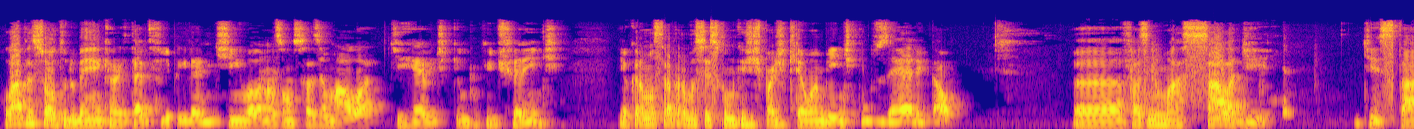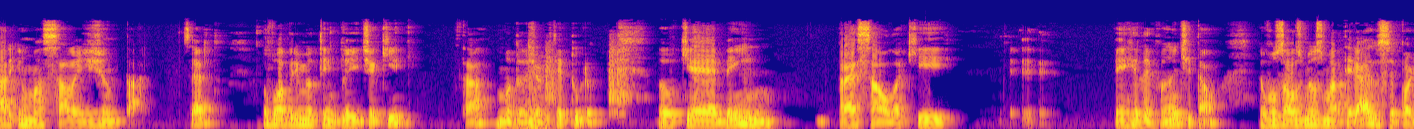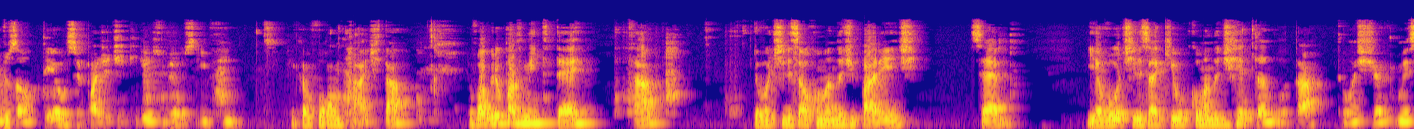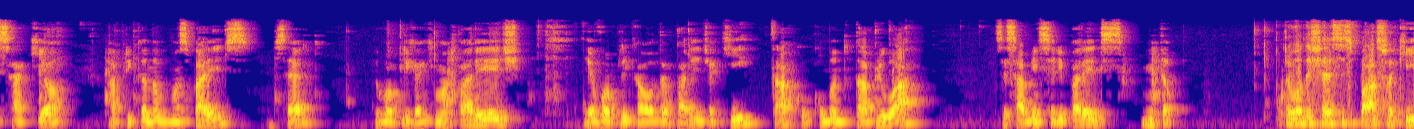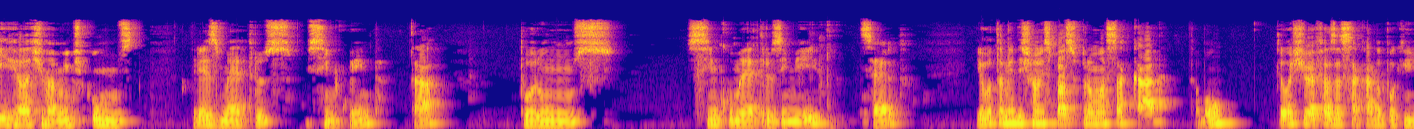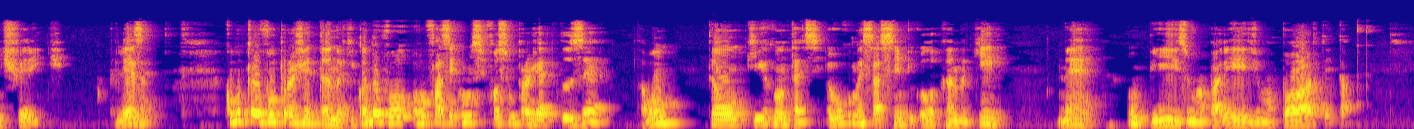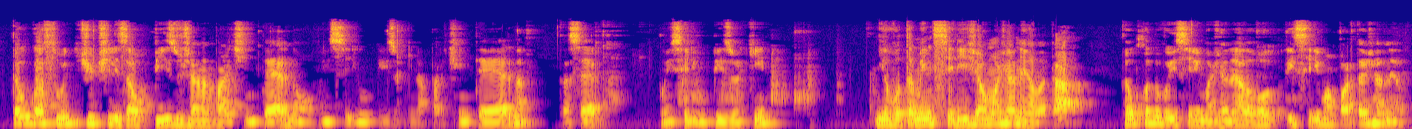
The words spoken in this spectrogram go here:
Olá pessoal, tudo bem? Aqui é o arquiteto Felipe Guilherme Tinho. Hoje nós vamos fazer uma aula de Revit aqui um pouquinho diferente. E eu quero mostrar para vocês como que a gente pode criar um ambiente aqui do zero e tal. Uh, fazendo uma sala de, de estar e uma sala de jantar, certo? Eu vou abrir meu template aqui, tá? Modelo de arquitetura. O que é bem para essa aula aqui, é bem relevante e tal. Eu vou usar os meus materiais, você pode usar o teu, você pode adquirir os meus, enfim, fica à vontade, tá? Eu vou abrir o pavimento terra, tá? Eu vou utilizar o comando de parede, certo? E eu vou utilizar aqui o comando de retângulo, tá? Então a gente vai começar aqui, ó, aplicando algumas paredes, certo? Eu vou aplicar aqui uma parede, eu vou aplicar outra parede aqui, tá? Com o comando WA. Vocês sabem inserir paredes? Então, eu vou deixar esse espaço aqui relativamente com uns 3 metros e 50, tá? Por uns 5 metros e meio, certo? E eu vou também deixar um espaço para uma sacada, tá bom? Então a gente vai fazer a sacada um pouquinho diferente, beleza? Como que eu vou projetando aqui? Quando eu vou, eu vou fazer como se fosse um projeto do zero, tá bom? Então, o que, que acontece? Eu vou começar sempre colocando aqui, né, um piso, uma parede, uma porta e tal. Então eu gosto muito de utilizar o piso já na parte interna, ó, vou inserir um piso aqui na parte interna, tá certo? Vou inserir um piso aqui. E eu vou também inserir já uma janela, tá? Então quando eu vou inserir uma janela, eu vou inserir uma porta-janela.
